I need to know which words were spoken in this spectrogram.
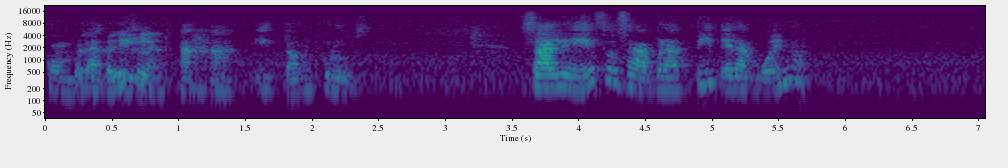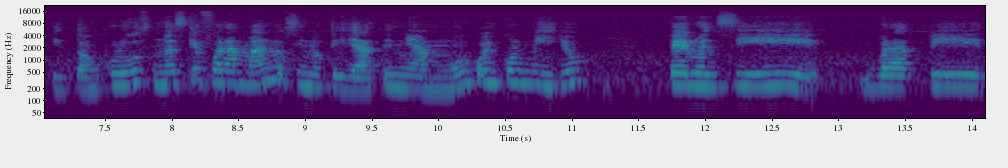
con La Brad película. Pitt, ajá, y Tom Cruise, sale eso, o sea, Brad Pitt era bueno. Y Tom Cruise no es que fuera malo, sino que ya tenía muy buen colmillo, pero en sí Brad Pitt,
